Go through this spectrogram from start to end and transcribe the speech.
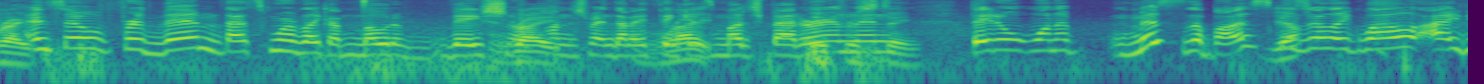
right. And so for them, that's more of like a motivational Right, punishment that I think is much better. And then they don't want to miss the bus because Yep. they're like, well, I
